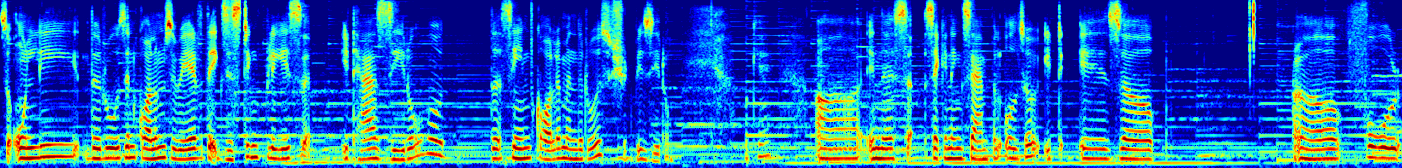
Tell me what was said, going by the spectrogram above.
So only the rows and columns where the existing place it has zero the same column and the rows should be zero. Okay uh, in this second example also it is uh, uh, four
